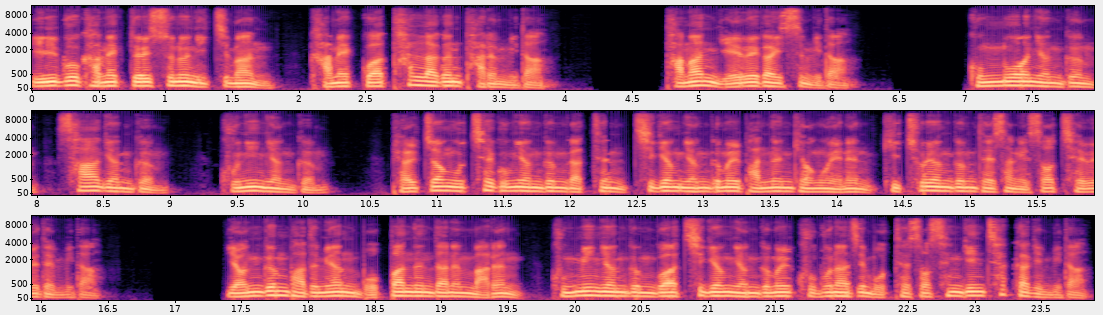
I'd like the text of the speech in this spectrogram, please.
일부 감액될 수는 있지만 감액과 탈락은 다릅니다. 다만 예외가 있습니다. 공무원연금, 사학연금, 군인연금, 별정 우체국연금 같은 직영연금을 받는 경우에는 기초연금 대상에서 제외됩니다. 연금 받으면 못 받는다는 말은 국민연금과 직영연금을 구분하지 못해서 생긴 착각입니다.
